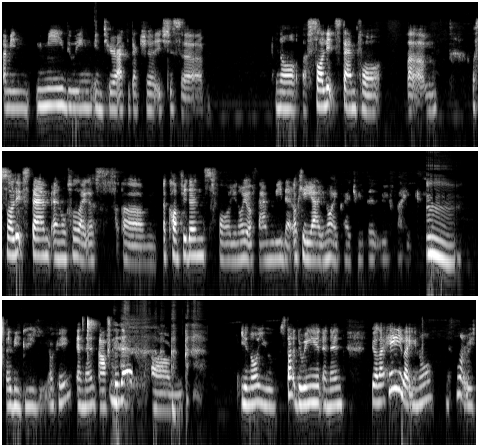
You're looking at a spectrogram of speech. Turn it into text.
I mean, me doing interior architecture, it's just a, you know, a solid stamp for, um, a solid stamp and also like a, um, a confidence for, you know, your family that, okay, yeah, you know, I graduated with like Mm. a degree, okay? And then after that, um, you know, you start doing it and then you're like, hey, like, you know, it's not, re-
